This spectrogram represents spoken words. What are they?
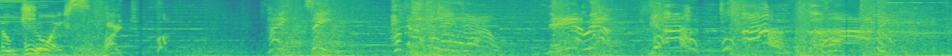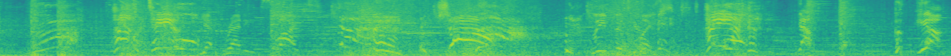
no choice. Fight! Hey, see! Stay down! Get ready, slice! Leave this place! Hey! Yeah!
